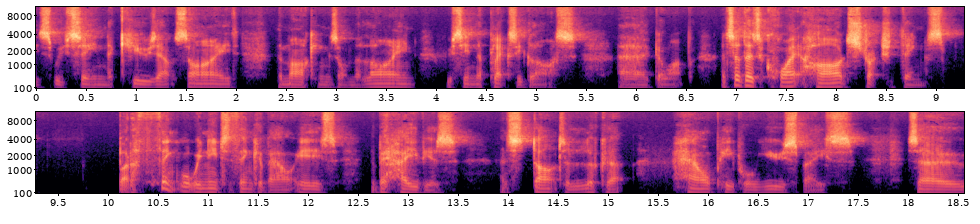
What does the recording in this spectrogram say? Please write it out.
is we've seen the queues outside, the markings on the line, we've seen the plexiglass uh, go up. And so those are quite hard structured things. But I think what we need to think about is the behaviors and start to look at how people use space. So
